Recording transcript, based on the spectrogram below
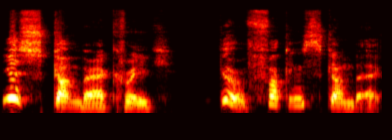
You scumbag, Krieg. You're a fucking scumbag.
